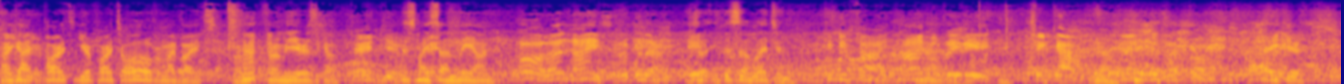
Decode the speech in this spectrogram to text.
I got parts, your parts all over my bikes from, from years ago. Thank you. This is my Thank son you. Leon. Oh, that's nice. Look at that. This is Hey, a, this is a legend. give me five. I'm Yeah. already checked out. Yeah. Okay? No. Thank you. You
